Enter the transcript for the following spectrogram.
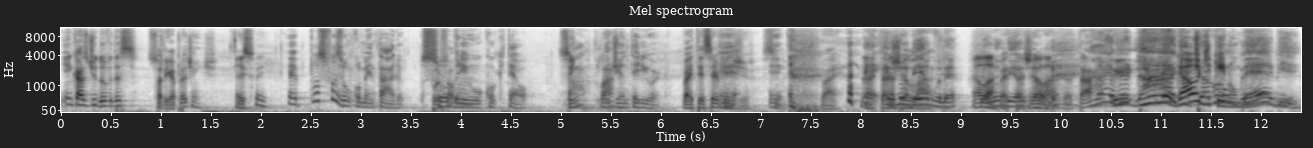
E em caso de dúvidas, só ligar pra gente. É isso aí. É, posso fazer um comentário sobre favor. o coquetel? Sim, tá? claro. No dia anterior. Vai ter cerveja. É, Sim, vai. Vai É, tá eu não gelada. bebo, né? Olha lá, Eu não Vai estar bebo. gelada, tá? Não, Ah, e- é e, verdade, o legal de quem não não bebe,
